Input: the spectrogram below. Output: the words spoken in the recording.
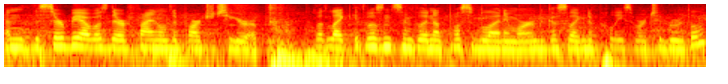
and the Serbia was their final departure to Europe. But like it wasn't simply not possible anymore because like the police were too brutal,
